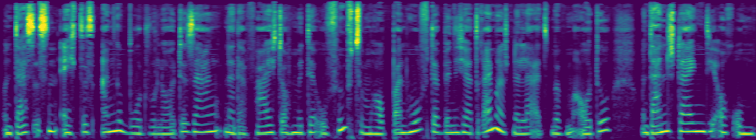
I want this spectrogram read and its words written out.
Und das ist ein echtes Angebot, wo Leute sagen, na, da fahre ich doch mit der U5 zum Hauptbahnhof, da bin ich ja dreimal schneller als mit dem Auto. Und dann steigen die auch um.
